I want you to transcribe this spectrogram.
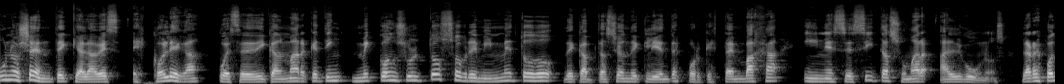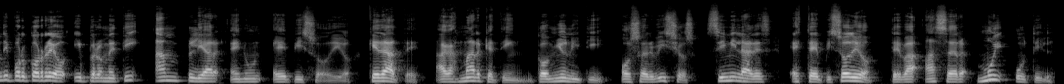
Un oyente que a la vez es colega, pues se dedica al marketing, me consultó sobre mi método de captación de clientes porque está en baja y necesita sumar algunos. Le respondí por correo y prometí ampliar en un episodio. Quédate, hagas marketing, community o servicios similares, este episodio te va a ser muy útil.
